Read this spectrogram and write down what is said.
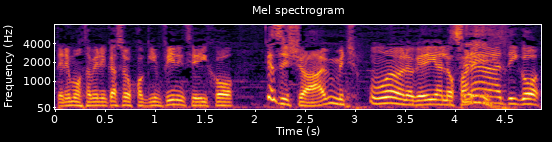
tenemos también el caso de Joaquín Phoenix y dijo, qué sé yo, a mí me huevo lo que digan los Sí. fanáticos,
